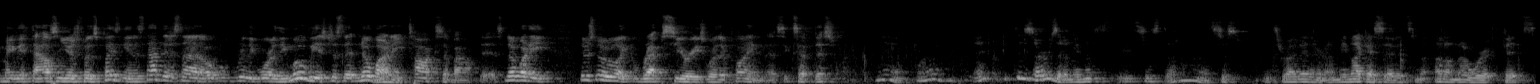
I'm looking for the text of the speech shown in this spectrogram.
maybe a thousand years for this place again, it's not that it's not a really worthy movie. It's just that nobody Right. talks about this. Nobody, there's no like rep series where they're playing this except this one. Yeah, well, it it deserves it. I mean, it's, it's just I don't know. It's just it's right in there. I mean, like I said, it's not, I don't know where it fits.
